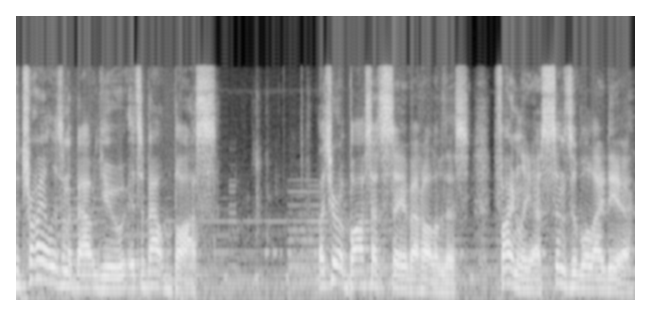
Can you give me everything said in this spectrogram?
The trial isn't about you, it's about boss. Let's hear what boss has to say about all of this. Finally, a sensible idea.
